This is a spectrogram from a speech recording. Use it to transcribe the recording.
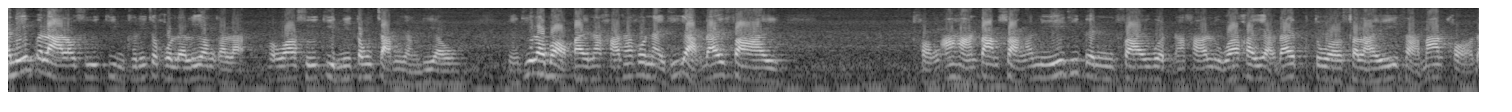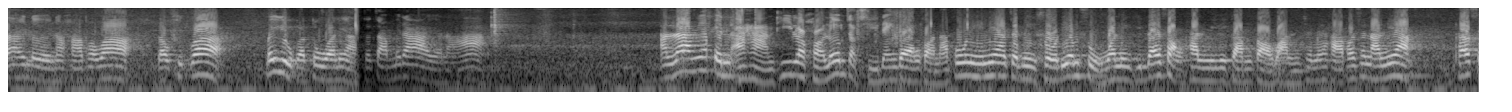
ราวนี้เวลาเราซื้อกินคราวนี้จะคนละเรื่องกันละ เพราะว่าซื้อกินนี่ต้องจำอย่างเดียว อย่างที่เราบอกไปนะคะ ถ้าคนไหนที่อยากได้ไฟล์ของอาหารตามสั่งอันนี้ที่เป็นไฟล์ Word นะคะ หรือว่าใครอยากได้ตัวสไลด์สามารถขอได้เลยนะคะ เพราะว่าเราคิดว่าไม่อยู่กับตัวเนี่ย จะจำไม่ได้อะนะ อันแรกเนี่ยเป็นอาหารที่เราขอเริ่มจากสีแดงๆก่อนนะ พวกนี้เนี่ยจะมีโซเดียมสูงวันหนึ่งกินได้ 2,000 มิลลิกรัมต่อวันใช่ไหมคะ เพราะฉะนั้นเนี่ย ถ้าโซ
